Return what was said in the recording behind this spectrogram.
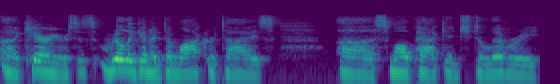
uh, carriers. It's really going to democratize uh, small package delivery.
